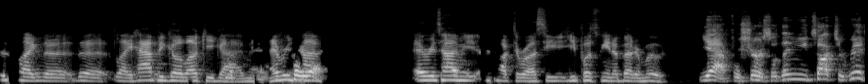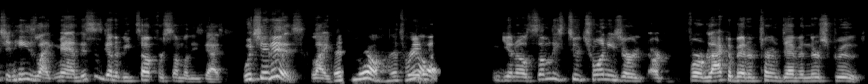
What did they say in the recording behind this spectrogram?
is like the the like happy go lucky guy, man. Every oh, time, every time he I talk to Russ, he he puts me in a better mood. Yeah, for sure. So then you talk to Rich and he's like, man, this is gonna be tough for some of these guys, which it is. Like That's real. That's real. you know, some of these 220s are, are for lack of better term, Devin, they're screwed.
